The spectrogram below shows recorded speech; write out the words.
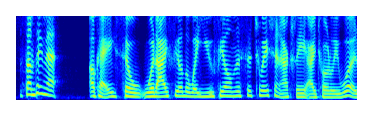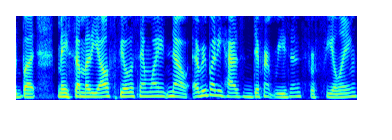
something that, okay, so would I feel the way you feel in this situation? Actually, I totally would. But may somebody else feel the same way? No, everybody has different reasons for feeling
